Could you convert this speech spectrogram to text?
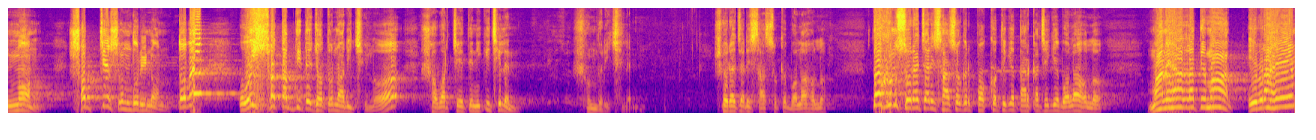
নন, সবচেয়ে সুন্দরী নন। তবে ওই শতাব্দীতে যত নারী ছিল, সবার চেয়ে তিনি কি ছিলেন? সুন্দরী ছিলেন। স্বৈরাচারী শাসককে বলা হলো। তখন স্বৈরাচারী শাসকের পক্ষ থেকে তার কাছে গিয়ে বলা হলো মানে আল্লাহ তিমাক, ইব্রাহিম,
